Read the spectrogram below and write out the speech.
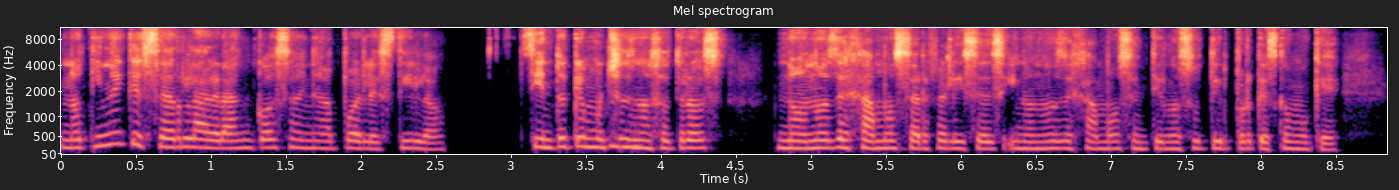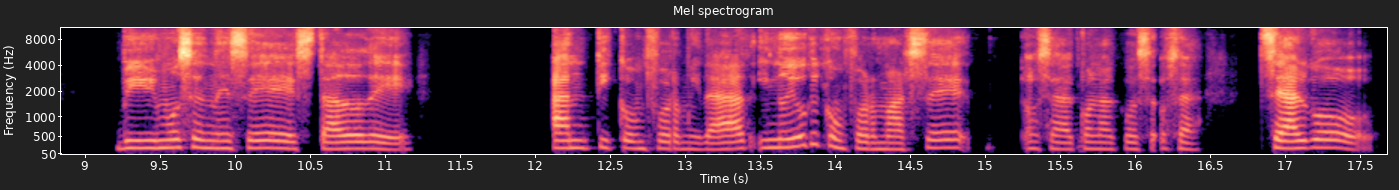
no tiene que ser la gran cosa ni nada por el estilo. Siento que muchos de nosotros no nos dejamos ser felices y no nos dejamos sentirnos útil porque es como que vivimos en ese estado de anticonformidad. Y no digo que conformarse, o sea, con la cosa, o sea, sea algo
